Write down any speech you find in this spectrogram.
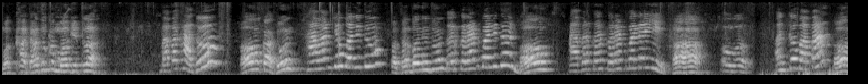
મગ ખાધા તો કે મગ એટલા? બાપા ખાધું? હાવ કાઢું? ખાવાનું કેવું બન્યું તું? પસંદ બન્યું તું? કરકરાટ બન્યું તું હાવ. આપણે કરકરાટ બનાવી હા હા. ઓહો અને કહો બાપા હા.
